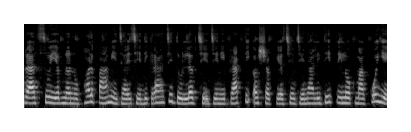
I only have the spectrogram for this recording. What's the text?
રાજસુ યજ્ઞનું ફળ પામી જાય છે. દીકરા જે દુર્લભ છે, જેની પ્રાપ્તિ અશક્ય છે. જેના લીધે ત્રિલોકમાં કોઈએ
